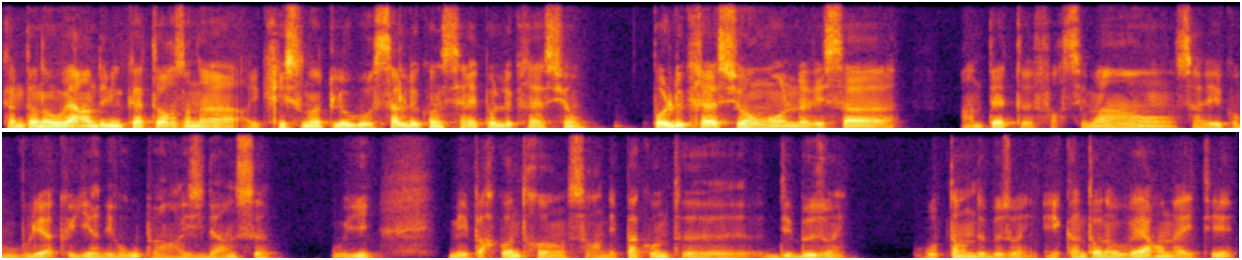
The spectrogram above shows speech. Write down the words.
Quand on a ouvert en 2014, on a écrit sur notre logo salle de concert et pôle de création. Pôle de création, on avait ça en tête forcément. On savait qu'on voulait accueillir des groupes en résidence oui, mais par contre, on ne se rendait pas compte euh, des besoins, autant de besoins. Et quand on a ouvert, on a été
